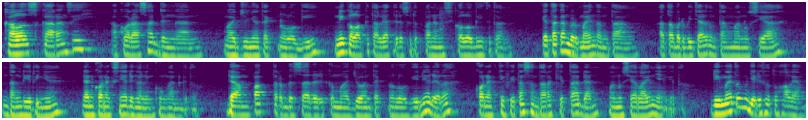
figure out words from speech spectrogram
Kalau sekarang sih, aku rasa dengan majunya teknologi, ini kalau kita lihat dari sudut pandang psikologi gitu kan, kita kan bermain tentang atau berbicara tentang manusia, tentang dirinya, dan koneksinya dengan lingkungan gitu. Dampak terbesar dari kemajuan teknologi ini adalah konektivitas antara kita dan manusia lainnya gitu. Dima itu menjadi suatu hal yang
